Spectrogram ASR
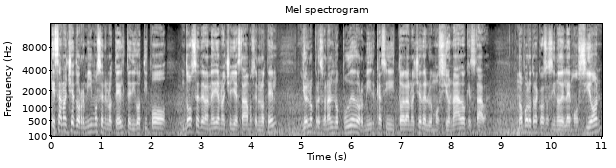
esa noche dormimos en el hotel, te digo tipo 12 de la medianoche ya estábamos en el hotel. Yo en lo personal no pude dormir casi toda la noche de lo emocionado que estaba. No por otra cosa, sino de la emoción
